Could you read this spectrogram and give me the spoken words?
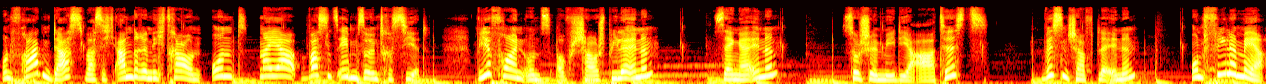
und fragen das, was sich andere nicht trauen und, naja, was uns ebenso interessiert. Wir freuen uns auf SchauspielerInnen, SängerInnen, Social Media Artists, WissenschaftlerInnen und viele mehr.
